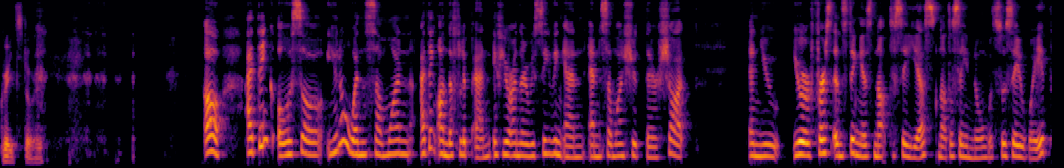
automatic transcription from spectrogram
great story. oh, I think also, you know, when someone, I think on the flip end, if you're on the receiving end and someone shoot their shot, and you your first instinct is not to say yes, not to say no, but to say wait.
